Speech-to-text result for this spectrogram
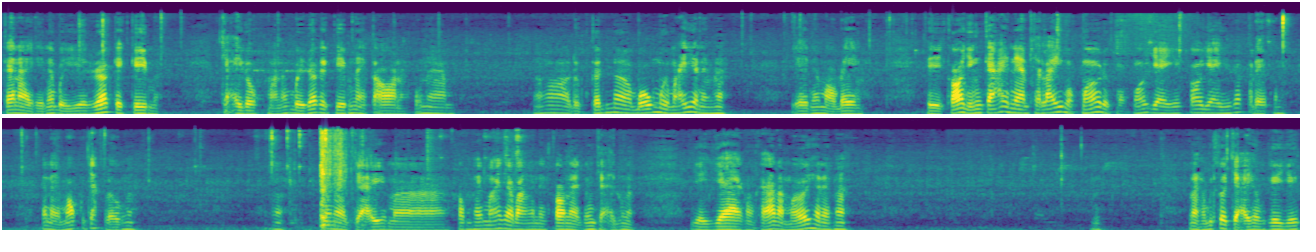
Cái này thì nó bị rớt cây kim mà chạy luôn, mà nó bị rớt cây kim. Này to nè, của nam. Nó được kính ờ, bốn mươi mấy anh em ha. Vậy nó màu đen. Thì có những cái anh em sẽ lấy một mớ được một mớ dây. Có dây rất là đẹp cái này móc chất lượng ha. Cái này chạy mà không thấy máy ra băng này con này cũng chạy luôn nè. Dây da còn khá là mới anh em ha. Này không biết có chạy không kia với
